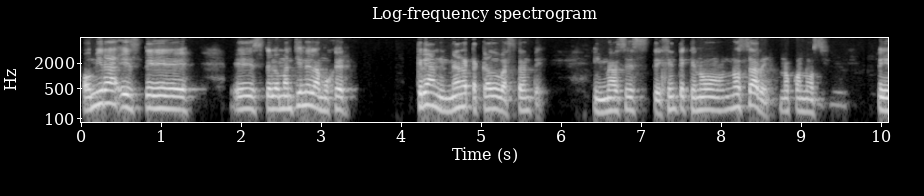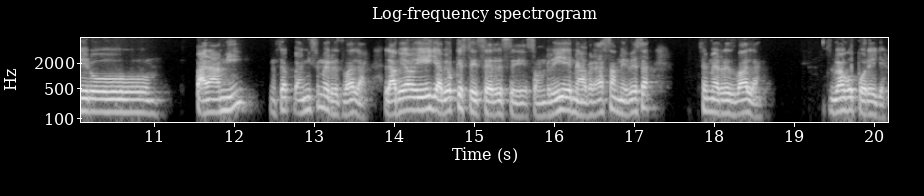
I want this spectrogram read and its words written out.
O mira, este, este, lo mantiene la mujer. Créanme, me han atacado bastante. Y más este, gente que no, no sabe, no conoce. Pero para mí, o sea, a mí se me resbala. La veo a ella, veo que se, se, se sonríe, me abraza, me besa, se me resbala. Lo hago por ella,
